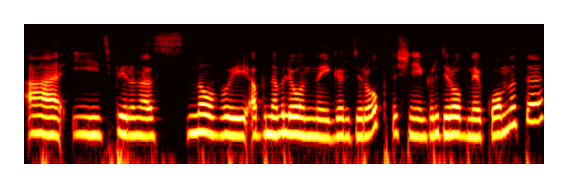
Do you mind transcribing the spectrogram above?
А, и теперь у нас новый обновленный гардероб, точнее, гардеробная комната.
